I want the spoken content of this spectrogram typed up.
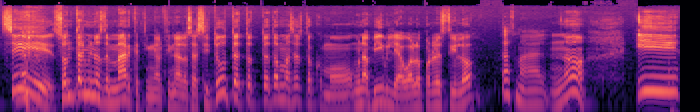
Sí, son términos de marketing al final. O sea, si tú te, te tomas esto como una Biblia o algo por el estilo, Estás mal. no. Y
